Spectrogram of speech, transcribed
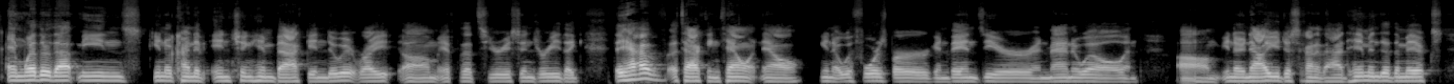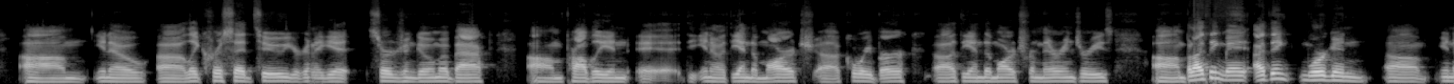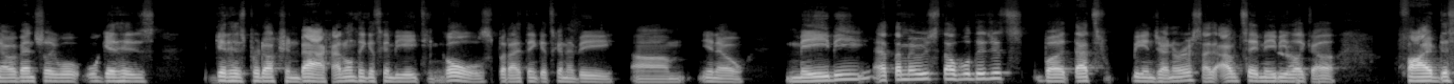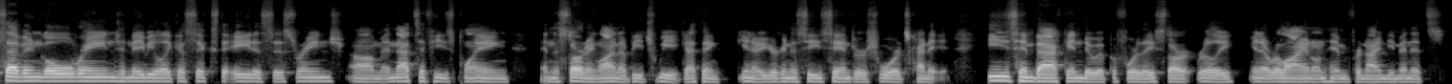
and whether that means you know kind of inching him back into it right um if that serious injury like they have attacking talent now you know with forsberg and vanzeir and manoel and um you know now you just kind of add him into the mix. Um you know uh like chris said too you're gonna get serge ngoma back um probably in uh, you know at the end of march uh cory burke uh, at the end of march from their injuries um, but I think man, I think Morgan, um, you know, eventually will will get his get his production back. I don't think it's going to be 18 goals, but I think it's going to be, um, you know, maybe at the most double digits. But that's being generous. I, I would say maybe yeah. like a five to seven goal range and maybe like a six to eight assist range. Um, and that's if he's playing in the starting lineup each week. I think you know you're going to see Sandro Schwarz kind of ease him back into it before they start really, you know, relying on him for 90 minutes.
